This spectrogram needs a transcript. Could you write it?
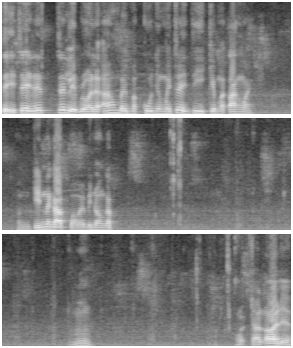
ตีใช่ใช่เรียบร้อยแล้วอ้าวใบบักกูดยังไม่ใช่ตีเก็บมาตั้งไว้ลองกินนะครับพ่อแม่พี่น้องครับ อืมรส จัดอ้อยเลย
